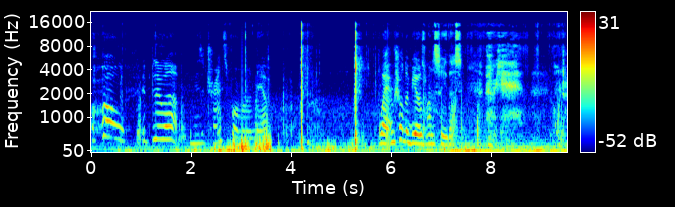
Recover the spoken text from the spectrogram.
Oh, it blew up. And there's a transformer in there. Wait, I'm sure the viewers want to see this. Oh, yeah. Come on, try.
